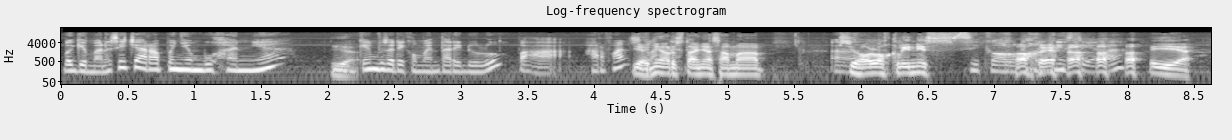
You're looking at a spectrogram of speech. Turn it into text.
bagaimana sih cara penyembuhannya? Ya. Mungkin bisa dikomentari dulu Pak Arfan Ya ini harus tanya sama psikolog klinis. Psikolog klinis ya. Iya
